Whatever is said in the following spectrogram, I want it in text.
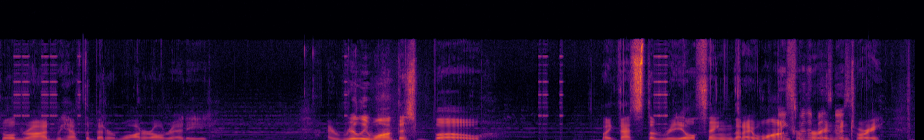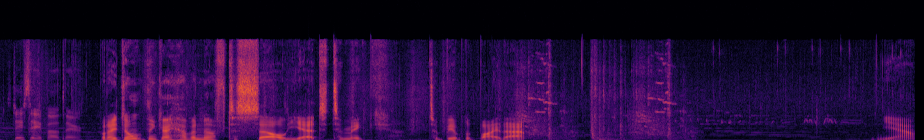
Goldenrod, we have the better water already. I really want this bow. Like, that's the real thing that I want Thanks from her business. inventory. Stay safe out there. But I don't think I have enough to sell yet to make to be able to buy that. Yeah.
